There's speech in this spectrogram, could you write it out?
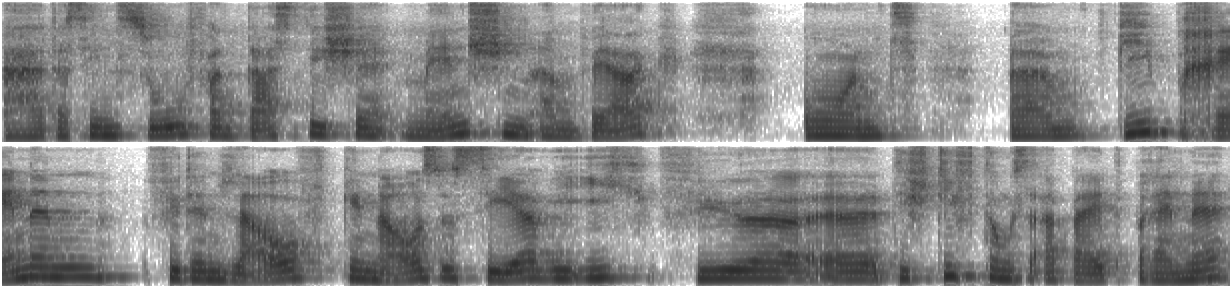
Äh, da sind so fantastische Menschen am Werk und die brennen für den Lauf genauso sehr, wie ich für äh, die Stiftungsarbeit brenne.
